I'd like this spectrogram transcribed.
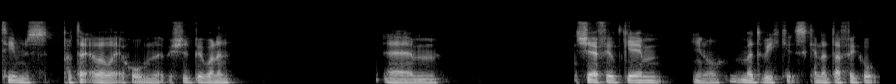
teams, particularly at home, that we should be winning. Um, Sheffield game, you know, midweek it's kind of difficult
